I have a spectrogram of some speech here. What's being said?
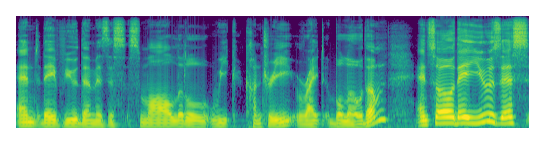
and they viewed them as this small, little, weak country right below them. And so they use this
